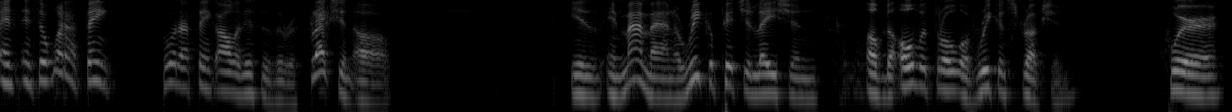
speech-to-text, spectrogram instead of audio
and, and so what I think, what I think all of this is a reflection of is, in my mind, a recapitulation of the overthrow of Reconstruction, where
